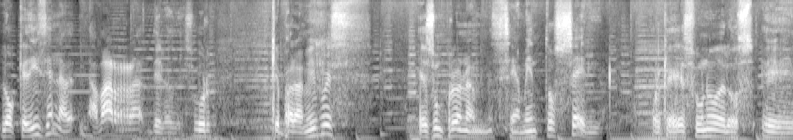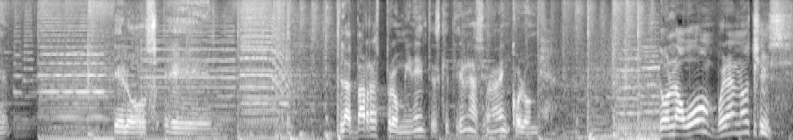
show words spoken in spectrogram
lo que dicen la, la barra de los de Sur, que para mí pues es un pronunciamiento serio, porque es uno de los, eh, de los, eh, las barras prominentes que tiene Nacional en Colombia. Don Labón, buenas noches.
